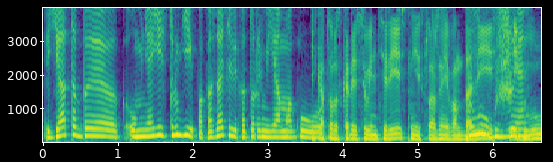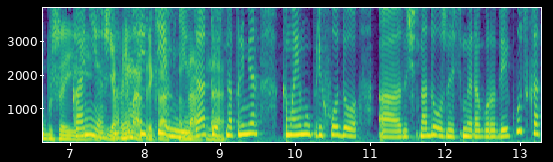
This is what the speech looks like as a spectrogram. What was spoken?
я-то бы... У меня есть другие показатели, которыми я могу... И которые, скорее всего, интереснее и сложнее вам дались, глубже, и глубже. Конечно, и... я понимаю системнее. Да, да? Да. То есть, например, к моему приходу а, значит, на должность мэра города Якутска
